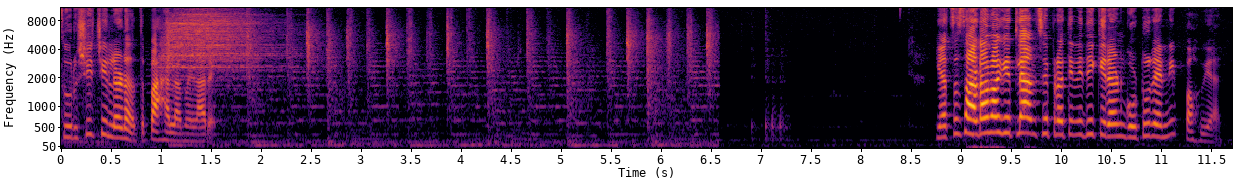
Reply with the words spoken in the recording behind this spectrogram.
चुरशीची लढत पाहायला मिळणार आहे. याचा आढावा घेतला आमचे प्रतिनिधी किरण गोटूर यांनी. पाहूयात.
